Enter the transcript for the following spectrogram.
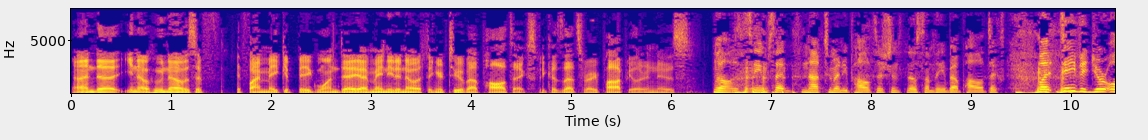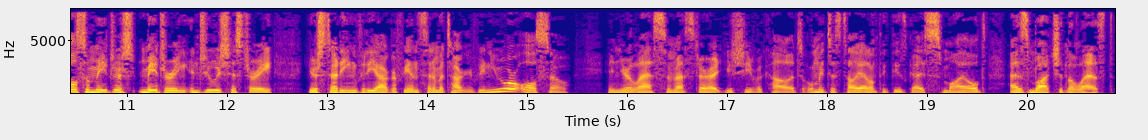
and uh, you know, who knows if if I make it big one day, I may need to know a thing or two about politics because that's very popular in news. Well, it seems that not too many politicians know something about politics. But David, you're also major, majoring in Jewish history. You're studying videography and cinematography, and you are also in your last semester at Yeshiva College. Let me just tell you, I don't think these guys smiled as much in the last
